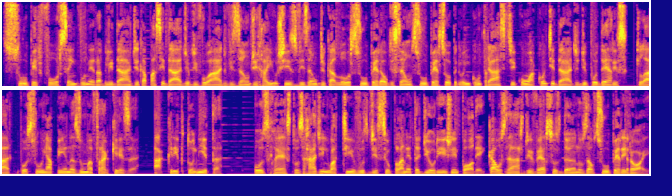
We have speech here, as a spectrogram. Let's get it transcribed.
Super força invulnerabilidade capacidade de voar visão de raio-x visão de calor super audição super sopro em contraste com a quantidade de poderes, Clark possui apenas uma fraqueza, a kryptonita. Os restos radioativos de seu planeta de origem podem causar diversos danos ao super-herói.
